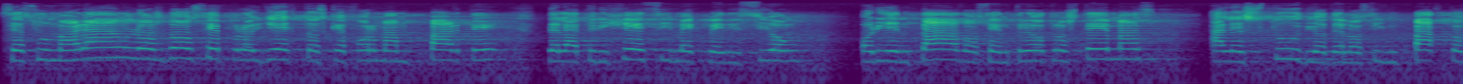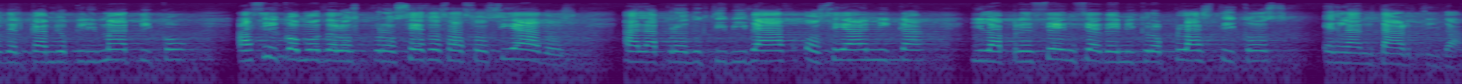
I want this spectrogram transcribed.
se sumarán los 12 proyectos que forman parte de la trigésima expedición orientados, entre otros temas, al estudio de los impactos del cambio climático, así como de los procesos asociados a la productividad oceánica y la presencia de microplásticos en la Antártida.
